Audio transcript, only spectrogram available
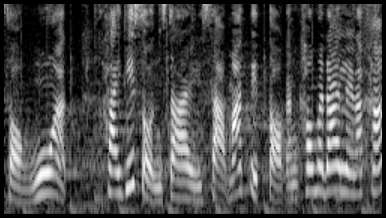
72 งวด ใครที่สนใจสามารถติดต่อกันเข้ามาได้เลยนะคะ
